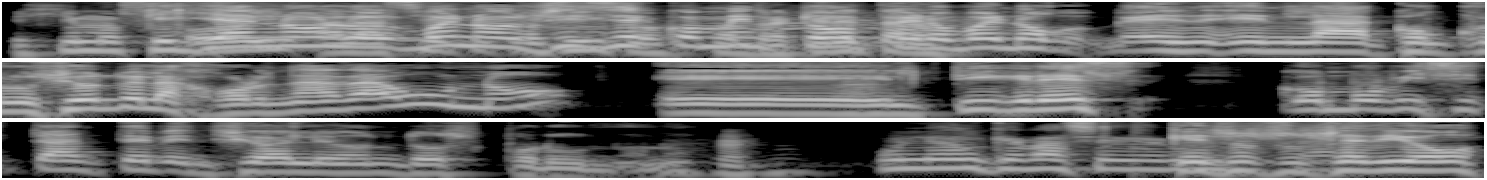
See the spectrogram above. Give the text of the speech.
Dijimos Que ya no a los. Bueno, 7 con sí 5 se comentó, pero bueno, en, en la conclusión de la jornada 1, el Tigres como visitante venció a León 2 por 1, ¿no? Un León que va a ser. Que eso sucedió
